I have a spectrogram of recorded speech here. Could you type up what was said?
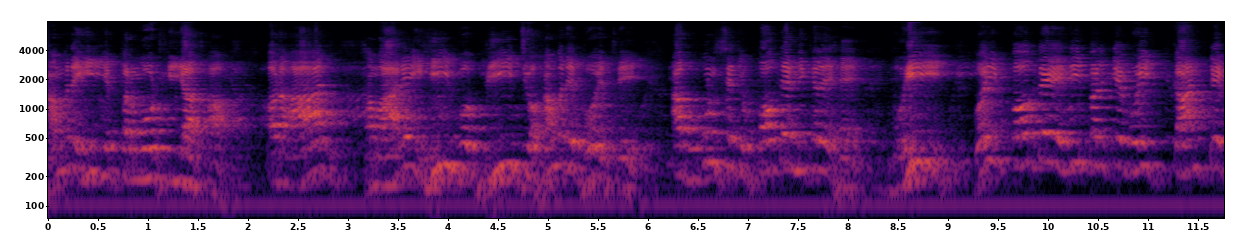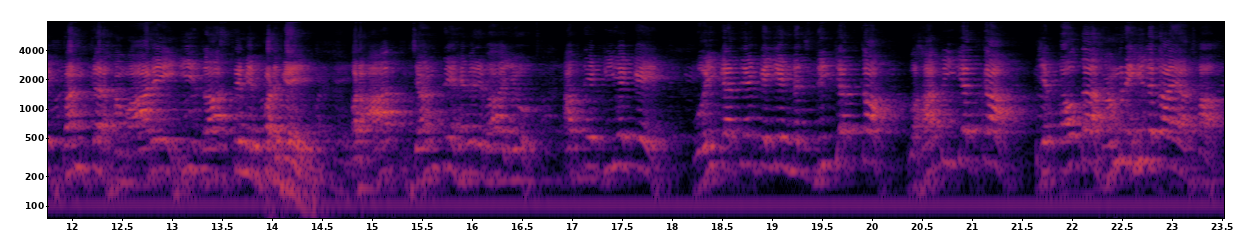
ہم نے ہی یہ پرموٹ کیا تھا۔ اور آج ہمارے ہی وہ بیج جو ہم نے بوئے تھے، اب ان سے جو پودے نکلے ہیں وہی وہی پودے نہیں، بلکہ وہی کانٹے بن کر ہمارے ہی راستے میں پڑ گئے۔ اور آپ جانتے ہیں میرے بھائیو، اب دیکھیے کہ وہی کہتے ہیں کہ یہ نجدیت کا، وہابیت کا، یہ پودا ہم نے ہی لگایا تھا۔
